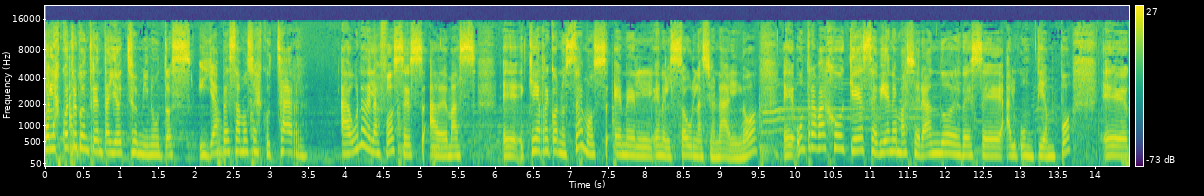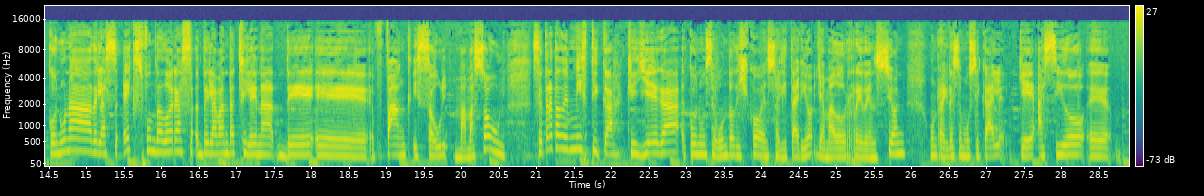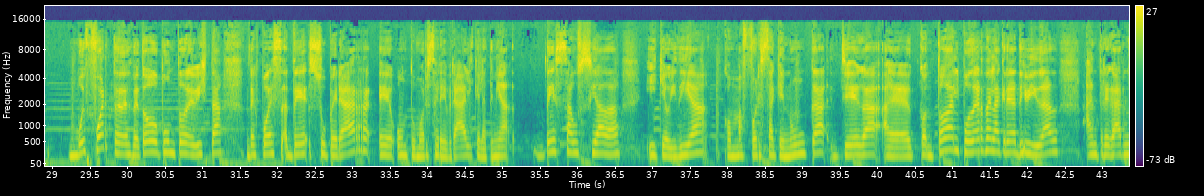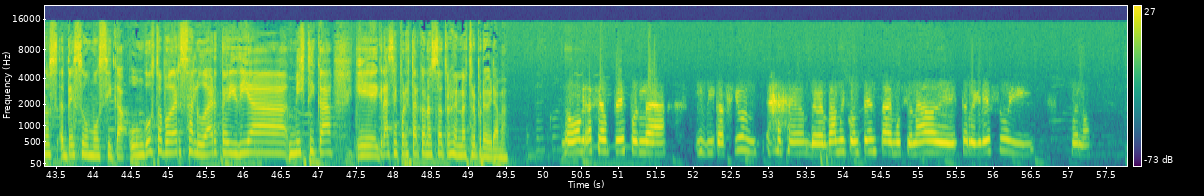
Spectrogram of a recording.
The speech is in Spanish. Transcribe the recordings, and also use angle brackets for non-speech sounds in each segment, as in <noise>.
Son las 4 con 38 minutos y ya empezamos a escuchar a una de las voces, además, eh, que reconocemos en el, en el Soul Nacional, ¿no? Eh, un trabajo que se viene macerando desde hace algún tiempo, eh, con una de las ex fundadoras de la banda chilena de funk y soul, Mama Soul. Se trata de Mística, que llega con un segundo disco en solitario llamado Redención, un regreso musical que ha sido muy fuerte desde todo punto de vista después de superar eh, un tumor cerebral que la tenía desahuciada y que hoy día con más fuerza que nunca llega eh, con todo el poder de la creatividad a entregarnos de su música. Un gusto poder saludarte hoy día, Mística. Gracias por estar con nosotros en nuestro programa. No, gracias a ustedes por la invitación. <laughs> de verdad muy contenta, emocionada de este regreso y bueno,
